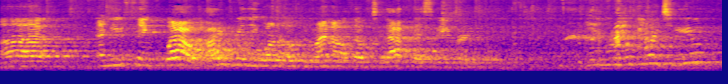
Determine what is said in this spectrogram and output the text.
uh, and you think, wow, I really want to open my mouth up to that piss vapor. More power to you.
